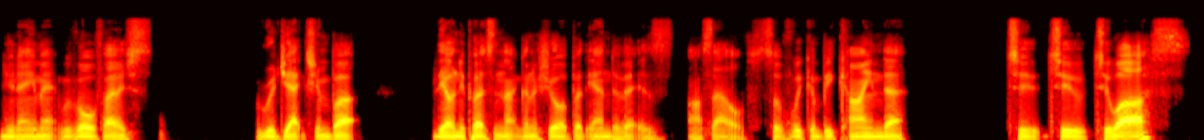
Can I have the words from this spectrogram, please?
you name it. We've all faced rejection, but the only person that's going to show up at the end of it is ourselves. So if we can be kinder to to to us,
